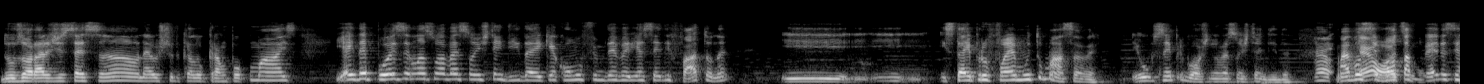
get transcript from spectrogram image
dos horários de sessão, né? O estúdio quer lucrar um pouco mais. E aí depois ele lança uma versão estendida aí, que é como o filme deveria ser de fato, né? E, e isso daí pro fã é muito massa, velho. Eu sempre gosto da versão estendida. Não, Mas você é bota ótimo. fé nesse,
